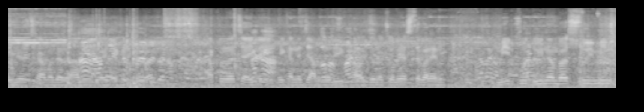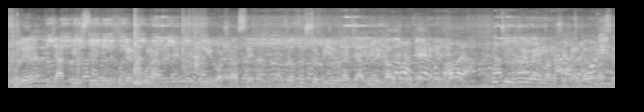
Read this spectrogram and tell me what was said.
ওই হচ্ছে আমাদের রামিম ভাই দেখেন আপনারা চাইলে এখানে জালমুড়ি খাওয়ার জন্য চলে আসতে পারেন। মিরপুর দুই নম্বর সুইমিং পুলের, জাতীয় সুইমিং পুলের কোনায় উনি বসা আছে। যথেষ্ট ভিড় ওখানে জালমুড়ি খাওয়ার জন্য। দেখেন যে প্রচুর পরিমাণে মানুষ এখানে দাঁড়ানো আছে।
